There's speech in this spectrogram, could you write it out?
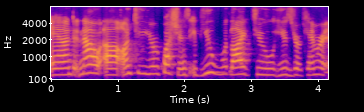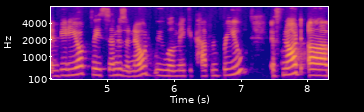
And now uh, on to your questions. If you would like to use your camera and video, please send us a note. We will make it happen for you. If not, uh,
